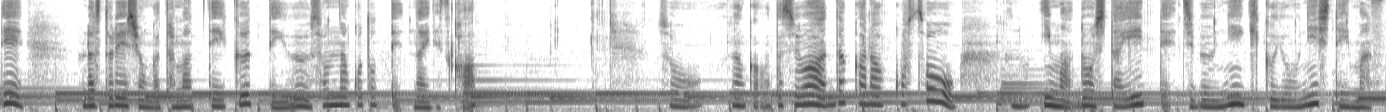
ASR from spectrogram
でフラストレーションが溜まっていくっていうそんなことってないですか？そうなんか私はだからこそあの今どうしたいって自分に聞くようにしています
